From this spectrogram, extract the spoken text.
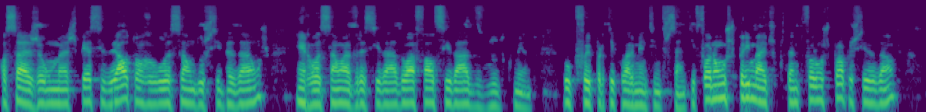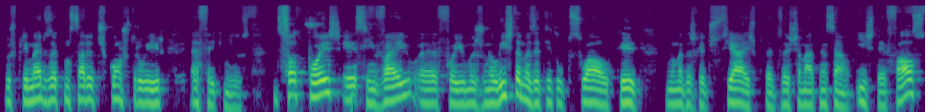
ou seja, uma espécie de autorregulação dos cidadãos em relação à veracidade ou à falsidade do documento o que foi particularmente interessante. E foram os primeiros, portanto, foram os próprios cidadãos os primeiros a começar a desconstruir a fake news. Só depois, é assim, veio, eh, foi uma jornalista, mas a título pessoal, que numa das redes sociais, portanto, veio chamar a atenção, isto é falso.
